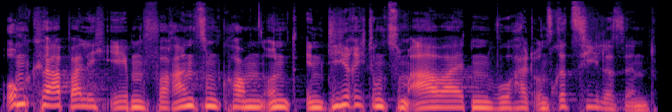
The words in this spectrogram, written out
um körperlich körperlich eben voranzukommen und in die Richtung zum Arbeiten, wo halt unsere Ziele sind.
